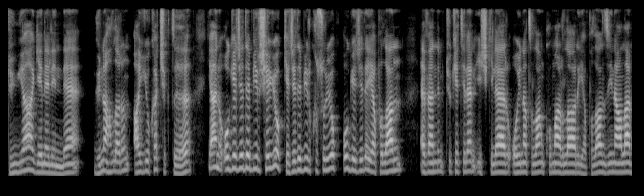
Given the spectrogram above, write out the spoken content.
dünya genelinde günahların ayyuka çıktığı, yani o gecede bir şey yok, gecede bir kusur yok. O gecede yapılan efendim tüketilen içkiler, oynatılan kumarlar, yapılan zinalar,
